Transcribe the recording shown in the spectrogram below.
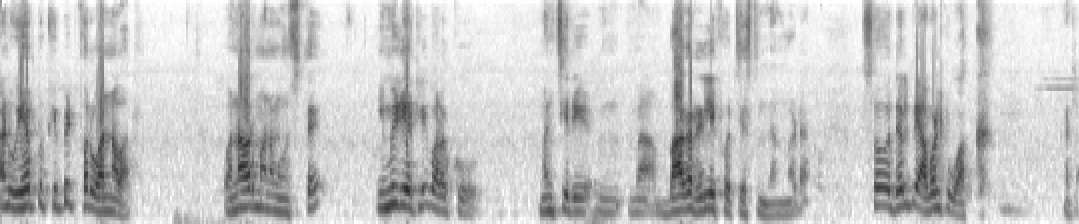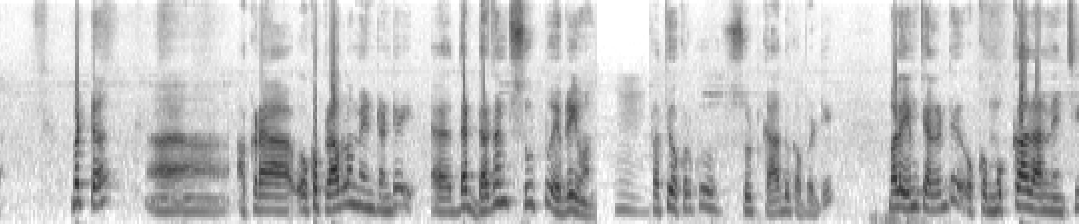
And we have to keep it for one hour. One hour మనం ఉంచితే ఇమీడియట్లీ వాళ్ళకు మంచి రి- బాగా రిలీఫ్ వచ్చేస్తుంది అనమాట so they will be able to work. అట్లా. బట్ అక్కడ ఒక ప్రాబ్లం ఏంటంటే that doesn't suit to everyone. ప్రతి ఒక్కరికి సూట్ కాదు కాబట్టి మళ్ళీ ఏం చేయాలంటే ఒక ముక్క దాని నుంచి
